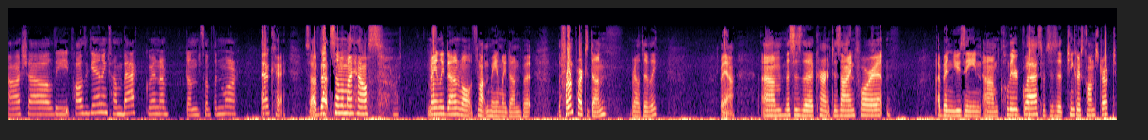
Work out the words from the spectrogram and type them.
I shall pause again and come back when I've done something more. Okay, so I've got some of my house mainly done. Well, it's not mainly done, but the front part's done, relatively. But yeah, um, this is the current design for it. I've been using um, clear glass, which is a Tinker's construct,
